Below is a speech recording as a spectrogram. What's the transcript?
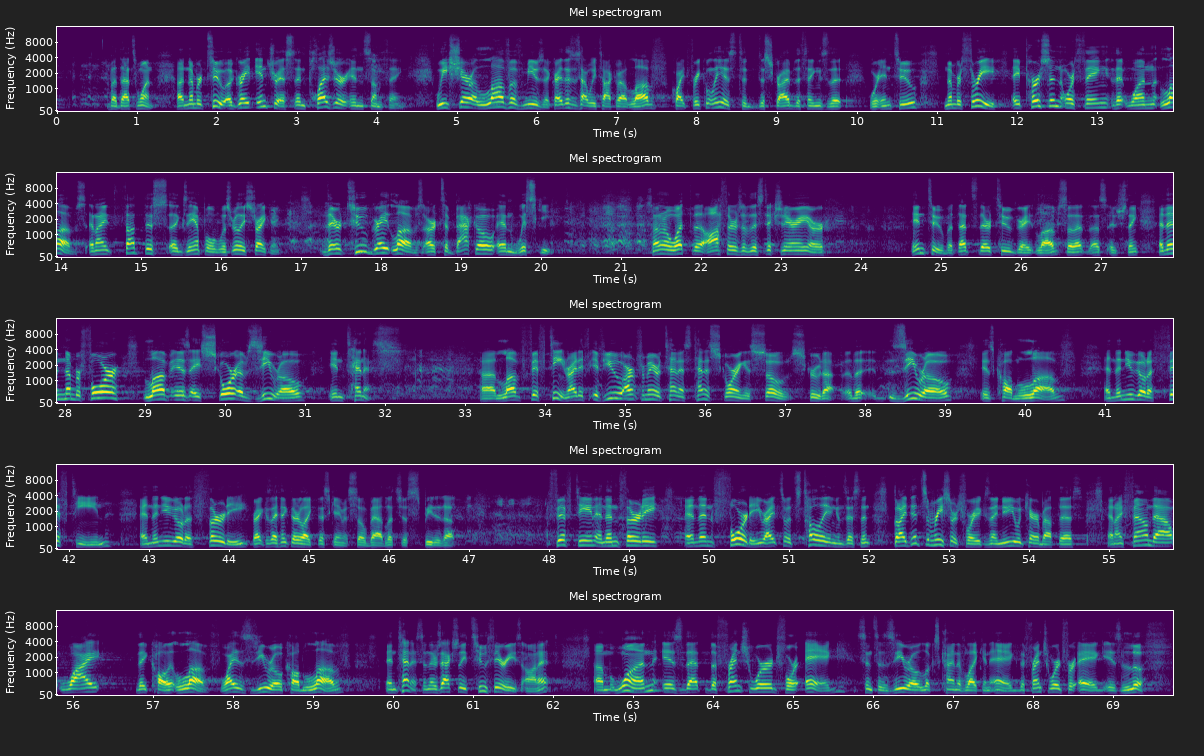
but that's one. Uh, number two, a great interest and pleasure in something. We share a love of music, right? This is how we talk about love quite frequently, is to describe the things that we're into. Number three, a person or thing that one loves. And I thought this example was really striking. Their two great loves are tobacco and whiskey. So I don't know what the authors of this dictionary are into, but that's their two great loves, so that, that's interesting. And then number four, love is a score of zero in tennis. Uh, love 15, right? If, if you aren't familiar with tennis, tennis scoring is so screwed up. The zero is called love, and then you go to 15, and then you go to 30, right? Because I think they're like, this game is so bad, let's just speed it up. 15 and then 30 and then 40, right? So it's totally inconsistent. But I did some research for you because I knew you would care about this. And I found out why they call it love. Why is zero called love in tennis? And there's actually two theories on it. Um, one is that the French word for egg, since a zero looks kind of like an egg, the French word for egg is l'œuf.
